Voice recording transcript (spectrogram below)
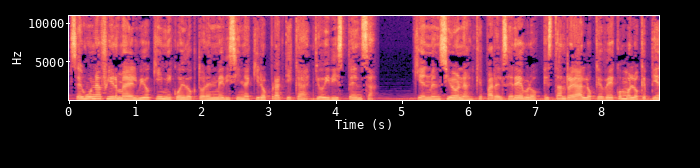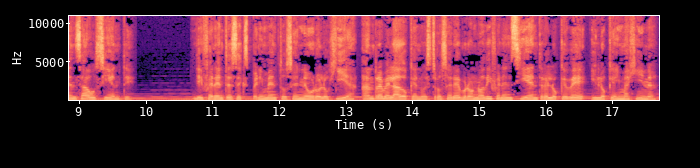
Según afirma el bioquímico y doctor en medicina quiropráctica Joy Dispensa, quien menciona que para el cerebro es tan real lo que ve como lo que piensa o siente. Diferentes experimentos en neurología han revelado que nuestro cerebro no diferencia entre lo que ve y lo que imagina,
